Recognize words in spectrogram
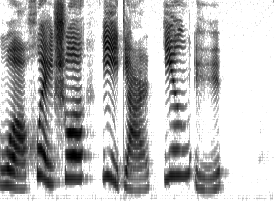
我会说一点儿英语。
